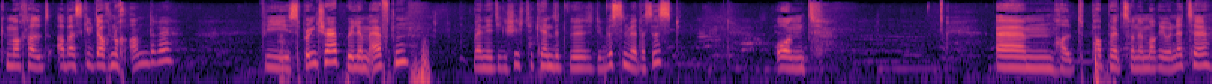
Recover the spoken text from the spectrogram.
gemacht halt. Aber es gibt auch noch andere, wie Springtrap, William Afton. Wenn ihr die Geschichte kennt, werdet ihr wissen, wer das ist. Und ähm, halt Puppet, so eine Marionette.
